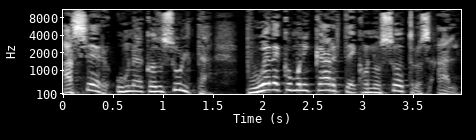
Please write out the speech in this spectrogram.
hacer una consulta, puede comunicarte con nosotros al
